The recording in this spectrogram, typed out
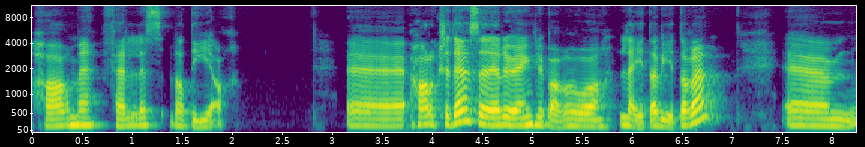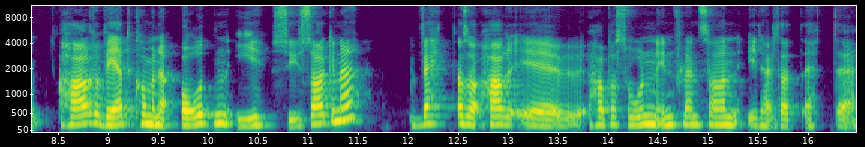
har vi felles verdier. Eh, har dere ikke det, så er det jo egentlig bare å lete videre. Eh, har vedkommende orden i sysakene? Vet, altså, har, eh, har personen, influenseren, i det hele tatt et eh,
